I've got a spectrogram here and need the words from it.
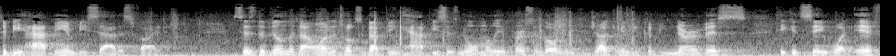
To be happy and be satisfied. It says the Vilna Gaon, it talks about being happy. He says normally a person going into judgment, he could be nervous, he could say, what if?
